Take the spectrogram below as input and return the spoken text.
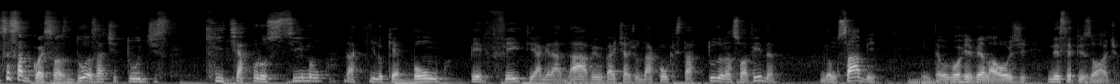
Você sabe quais são as duas atitudes que te aproximam daquilo que é bom, perfeito e agradável e vai te ajudar a conquistar tudo na sua vida? Não sabe? Então eu vou revelar hoje nesse episódio.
